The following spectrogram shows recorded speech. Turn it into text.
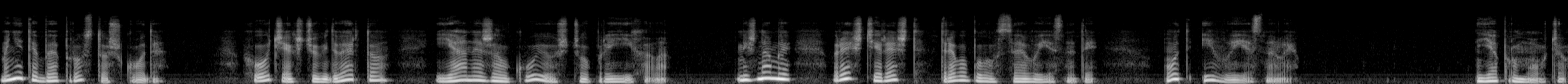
Мені тебе просто шкода. Хоч, якщо відверто, я не жалкую, що приїхала. Між нами, врешті-решт, треба було все вияснити. От і вияснили. Я промовчав.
